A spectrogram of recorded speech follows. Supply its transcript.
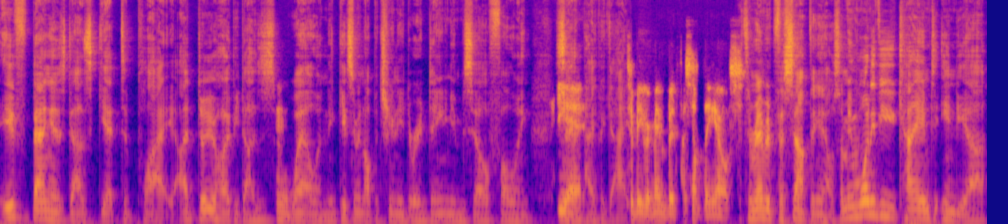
if Bangers does get to play, I do hope he does Mm. well and it gives him an opportunity to redeem himself following Yeah, Sandpaper Gate. To be remembered for something else. It's remembered for something else. I mean, what if you came to India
